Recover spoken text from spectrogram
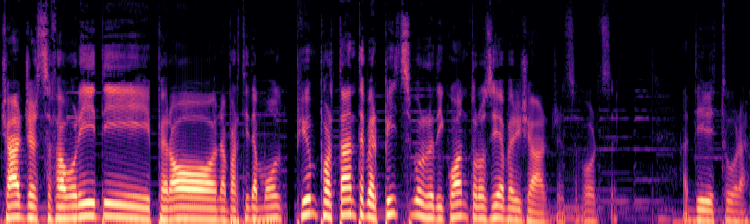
Chargers favoriti, però una partita molto più importante per Pittsburgh di quanto lo sia per i Chargers, forse. Addirittura.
